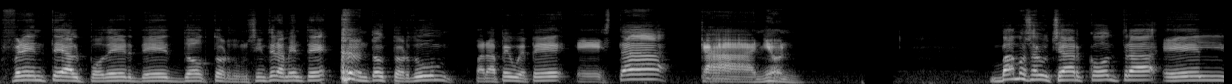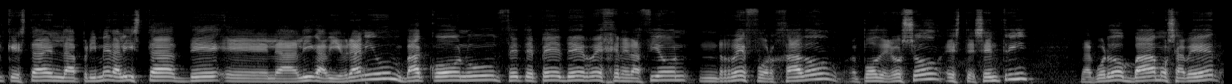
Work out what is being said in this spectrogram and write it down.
frente al poder de Doctor Doom. Sinceramente, Doctor Doom para PvP está cañón. Vamos a luchar contra el que está en la primera lista de eh, la Liga Vibranium. Va con un CTP de regeneración reforjado, poderoso, este Sentry. ¿De acuerdo? Vamos a ver.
